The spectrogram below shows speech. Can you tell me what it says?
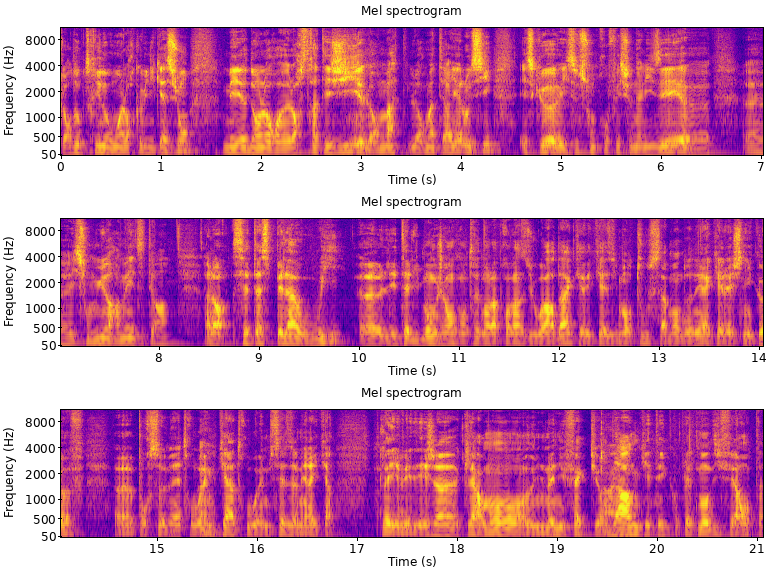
leur doctrine, au moins leur communication, mais dans leur, leur stratégie, leur, leur matériel aussi Est-ce qu'ils euh, se sont professionnalisés, euh, ils sont mieux armés, etc. Alors, cet aspect-là, oui. les talibans que j'ai rencontrés dans la province du Wardak avaient quasiment tous abandonné la Kalachnikov pour se mettre au M4 ou au M16 américain. Donc là, il y avait déjà clairement une manufacture d'armes qui était complètement différente.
